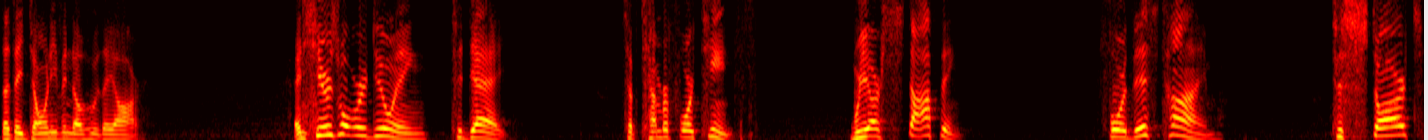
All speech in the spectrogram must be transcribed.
that they don't even know who they are. And here's what we're doing today, September 14th, we are stopping for this time to start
